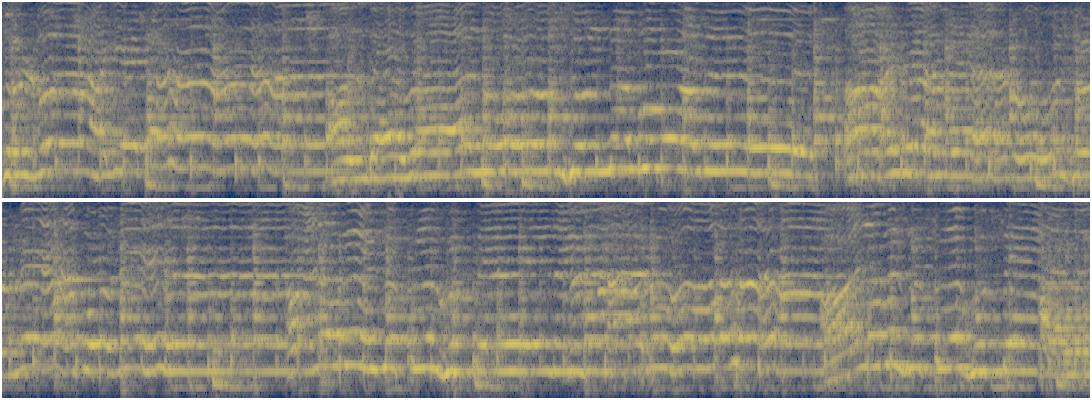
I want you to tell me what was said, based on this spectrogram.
சொல்வாயடா. ஆண்டவனும் சொன்ன போது ஆண்டவரோ சொன்ன போது அளவு சுற்று குத்தேனை யாரோ அளவு சுற்று குத்தேனை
